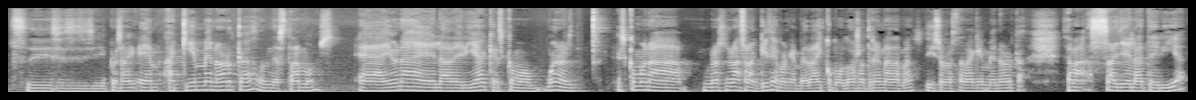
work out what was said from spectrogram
Sí, sí, sí, sí. Pues eh, aquí en Menorca, donde estamos, eh, hay una heladería que es como, bueno, es, como una, no es una franquicia, porque en verdad hay como dos o tres nada más, y solo están aquí en Menorca. Se llama Sayelatería,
